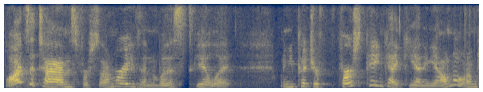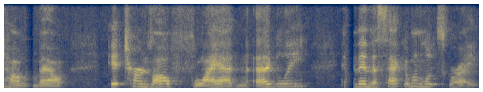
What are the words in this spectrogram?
Lots of times, for some reason, with a skillet, when you put your first pancake in, and y'all know what I'm talking about, it turns all flat and ugly, and then the second one looks great.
